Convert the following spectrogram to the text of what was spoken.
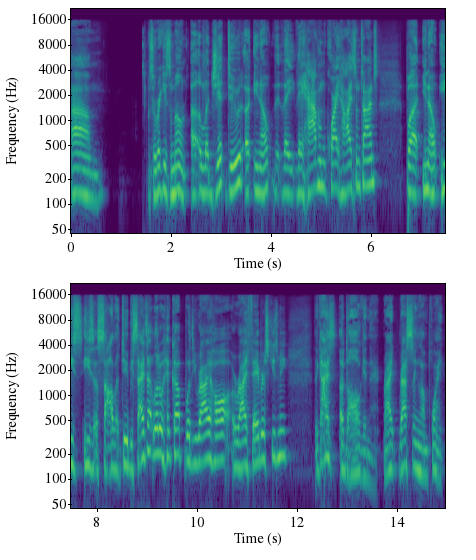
Um, so Ricky Simone, a, a legit dude. Uh, you know, they they have him quite high sometimes, but you know he's he's a solid dude. Besides that little hiccup with Uriah Hall, Urijah Faber, excuse me, the guy's a dog in there, right? Wrestling on point,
